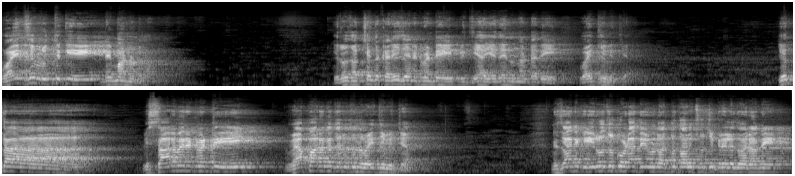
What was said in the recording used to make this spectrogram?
వైద్య వృత్తికి డిమాండ్ ఉండదు. ఈరోజు అత్యంత ఖరీదైనటువంటి విద్య ఏదైనా ఉందంటే అది వైద్య విద్య. ఎంత విస్తారమైనటువంటి వ్యాపారంగా జరుగుతుంది వైద్య విద్య. నిజానికి ఈరోజు కూడా దేవుడు అద్భుతాలు సూచక్రియల ద్వారానే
